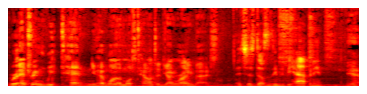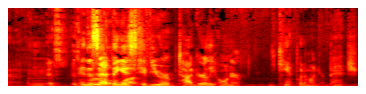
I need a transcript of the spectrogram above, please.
We're entering week ten. and You have one of the most talented young running backs. it just doesn't seem to be happening. Yeah, I mean it's. it's And the sad thing is, if you're a Todd Gurley owner, you can't put him on your bench.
